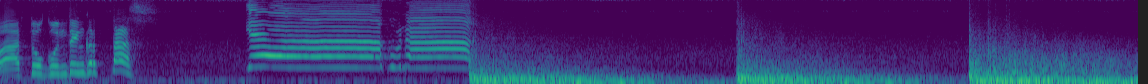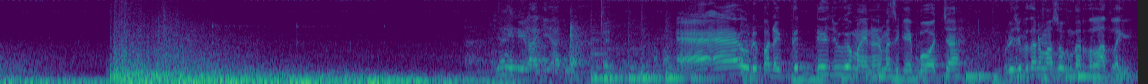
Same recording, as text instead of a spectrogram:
Batu gunting kertas. Pada gede juga mainan masih kayak bocah. Udah cepetan masuk ntar telat lagi.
